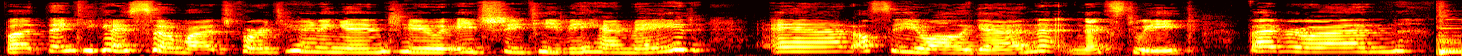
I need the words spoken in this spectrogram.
but thank you guys so much for tuning in to HGTV Handmade, and I'll see you all again next week. Bye everyone!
